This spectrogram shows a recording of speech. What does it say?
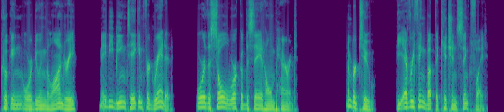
cooking, or doing the laundry, may be being taken for granted or the sole work of the stay at home parent. Number two, the everything but the kitchen sink fight.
